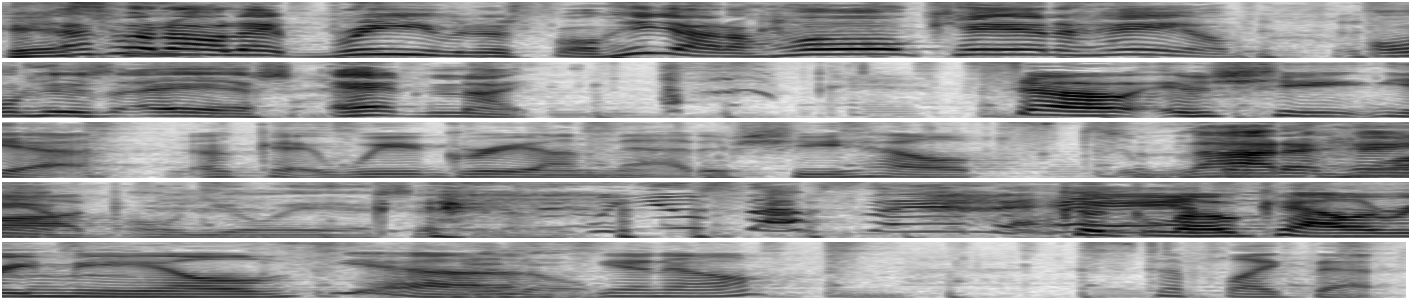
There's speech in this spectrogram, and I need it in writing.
That's what all that breathing is for. He got a whole can of ham on his ass at night. So if she, yeah, okay, we agree on that. If she helps, to A lot of walk, ham on your ass at night. Will you stop saying that? Cook low calorie meals. Yeah, You know. you know, stuff like that.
